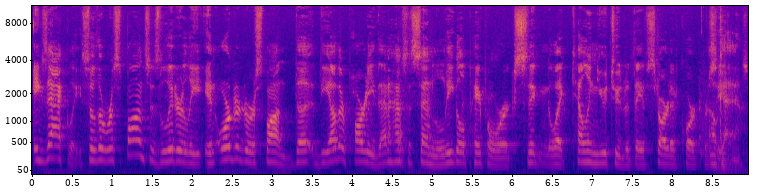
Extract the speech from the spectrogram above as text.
Exactly. So the response is literally in order to respond, the the other party then has to send legal paperwork, sig- like telling YouTube that they've started court proceedings.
